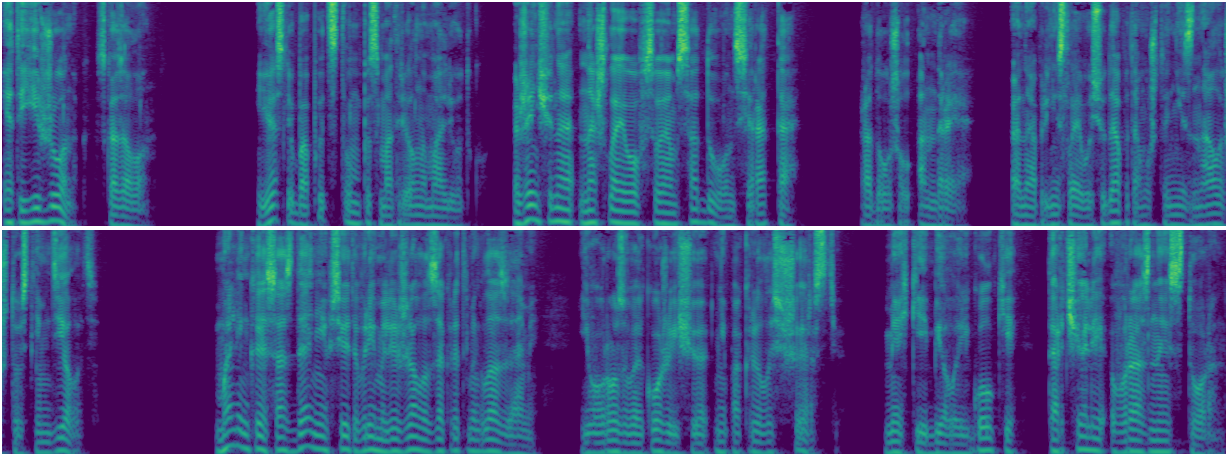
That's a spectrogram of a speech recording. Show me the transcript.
«Это ежонок», — сказал он. Я с любопытством посмотрел на малютку. Женщина нашла его в своем саду, он сирота, — продолжил Андрея. Она принесла его сюда, потому что не знала, что с ним делать. Маленькое создание все это время лежало с закрытыми глазами. Его розовая кожа еще не покрылась шерстью. Мягкие белые иголки торчали в разные стороны.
